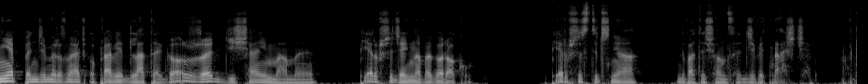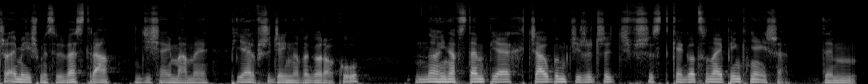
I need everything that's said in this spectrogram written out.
Nie będziemy rozmawiać o prawie dlatego, że dzisiaj mamy pierwszy dzień nowego roku. 1 stycznia 2019. Wczoraj mieliśmy Sylwestra, dzisiaj mamy pierwszy dzień nowego roku. No i na wstępie chciałbym Ci życzyć wszystkiego, co najpiękniejsze w tym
